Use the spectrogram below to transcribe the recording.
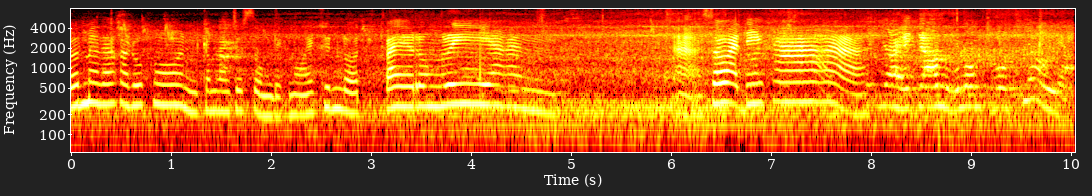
รถมาแล้วค่ะทุกคนกำลังจะส่งเด็กน้อยขึ้นรถไปโรงเรียน อ่า สวัสดีค่ะยายจะเอาหนูลงโซเชียลเหรอ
